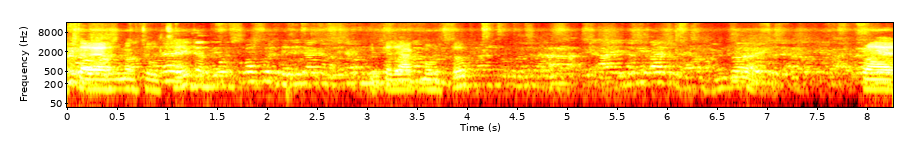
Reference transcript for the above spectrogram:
ইফতারের অ্যারেঞ্জমেন্ট চলছে। ইফতারের এক মুহূর্ত। প্রায়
